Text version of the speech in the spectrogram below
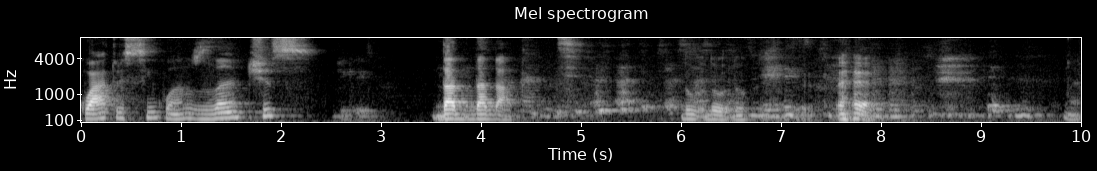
4 e 5 anos antes da, da data do. do, do é. É.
